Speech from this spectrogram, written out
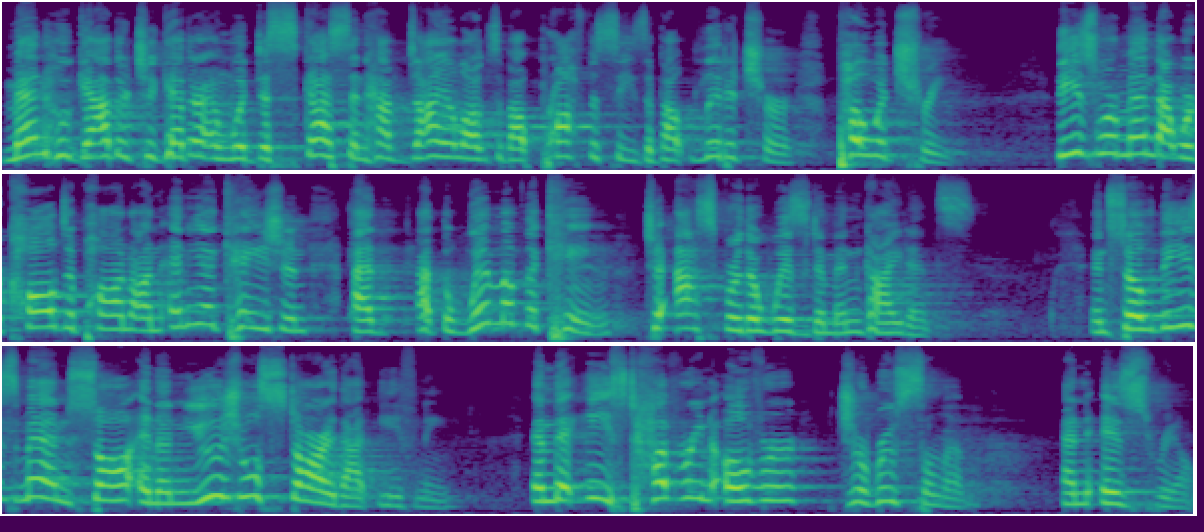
men who gathered together and would discuss and have dialogues about prophecies, about literature, poetry. These were men that were called upon on any occasion at, at the whim of the king to ask for their wisdom and guidance. And so these men saw an unusual star that evening in the east hovering over Jerusalem and Israel.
